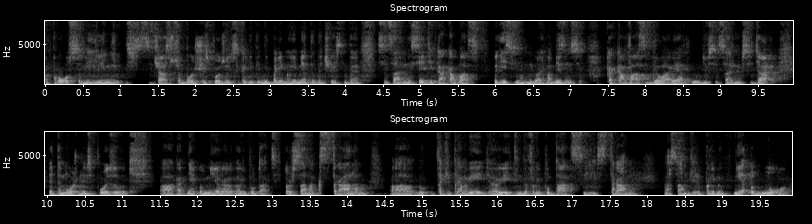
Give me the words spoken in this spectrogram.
опросами или не, сейчас все больше используются какие-то непрямые методы через, например, социальные сети, как о вас, если мы говорим о бизнесе, как о вас говорят люди в социальных сетях, это можно использовать а, как некую меру репутации. То же самое к странам, а, ну, таких прям рейтингов репутации стран на самом деле прямых нету, но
